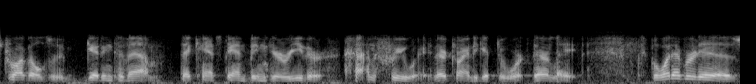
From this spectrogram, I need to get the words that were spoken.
struggles getting to them. They can't stand being here either on the freeway. They're trying to get to work. They're late. But whatever it is,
